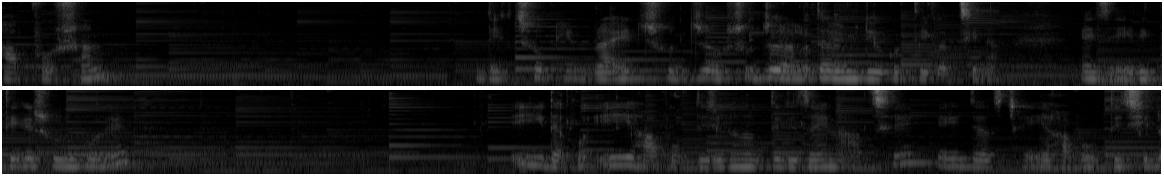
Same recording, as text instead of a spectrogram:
হাফ পোর্শন দেখছ কি ব্রাইট সূর্য? সূর্যের আলোতে আমি ভিডিও করতেই পারছি না। এই যে এদিক থেকে শুরু করে এই দেখো, এই হাফ অবধি যেখানে অবধি ডিজাইন আছে, এই জাস্ট এই হাফ অবধি ছিল।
